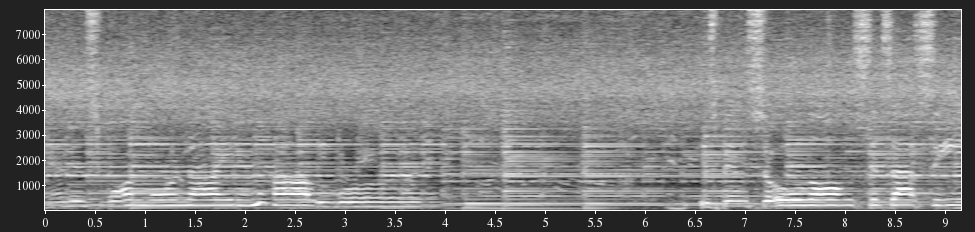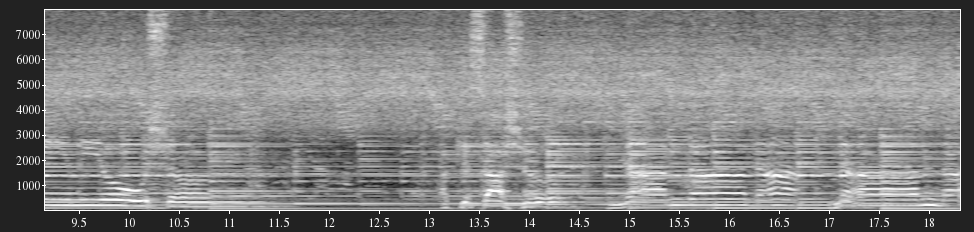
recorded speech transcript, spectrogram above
and it's one more night in Hollywood. It's been so long since I've seen the ocean. I guess I should. Na na na na na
